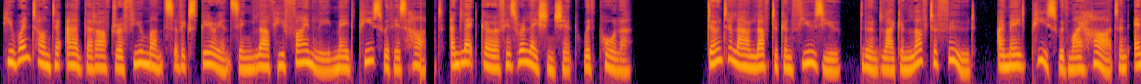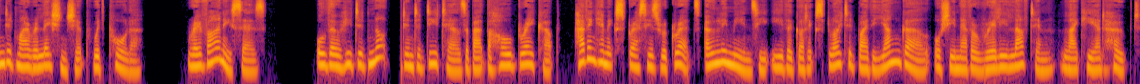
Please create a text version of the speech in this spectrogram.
He went on to add that after a few months of experiencing love, he finally made peace with his heart and let go of his relationship with Paula. Don't allow love to confuse you, don't liken love to food. I made peace with my heart and ended my relationship with Paula. Rayvanny says. Although he did not get into details about the whole breakup, Having him express his regrets only means he either got exploited by the young girl or she never really loved him like he had hoped.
